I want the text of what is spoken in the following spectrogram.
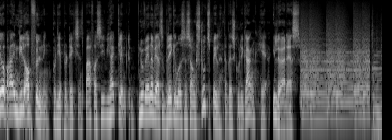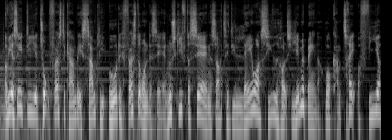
det var bare en lille opfølgning på de her predictions, bare for at sige, at vi har ikke glemt dem. Nu vender vi altså blikket mod sæsonens slutspil, der bliver skudt i gang her i lørdags. Og vi har set de eh, to første kampe i samtlige otte første runde serier. Nu skifter serierne så til de lavere sidede holds hjemmebaner, hvor kamp 3 og 4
